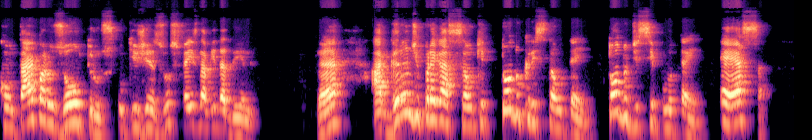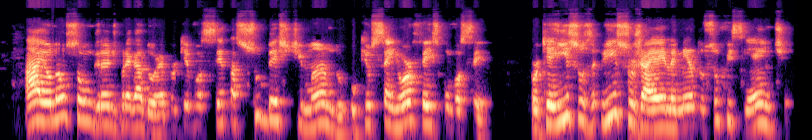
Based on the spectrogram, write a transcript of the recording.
contar para os outros o que Jesus fez na vida dele, né? A grande pregação que todo cristão tem, todo discípulo tem, é essa. Ah, eu não sou um grande pregador, é porque você está subestimando o que o Senhor fez com você. Porque isso, isso já é elemento suficiente,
